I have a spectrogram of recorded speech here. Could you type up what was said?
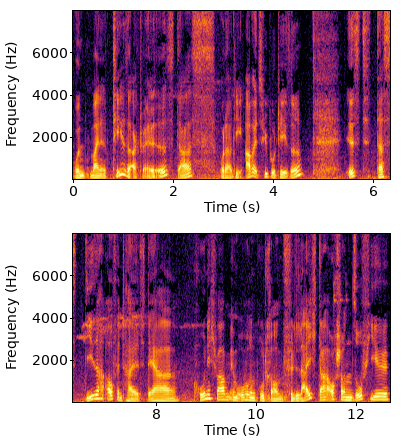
Und meine These aktuell ist, dass, oder die Arbeitshypothese ist, dass dieser Aufenthalt der Honigwaben im oberen Brutraum vielleicht da auch schon so viel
